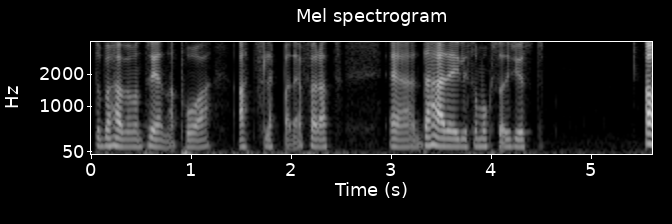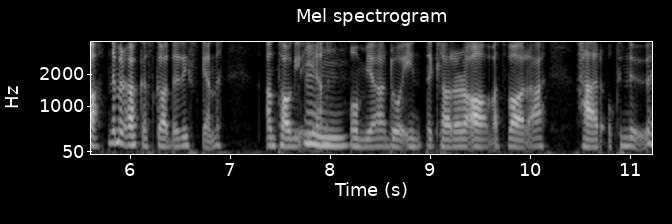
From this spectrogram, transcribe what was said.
då behöver man träna på att släppa det för att eh, det här är liksom också just, ja, nej men öka skaderisken antagligen Mm. om jag då inte klarar av att vara här och nu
